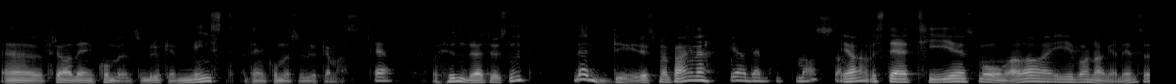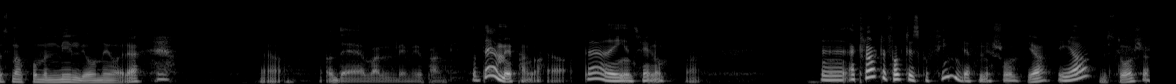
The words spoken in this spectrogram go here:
Eh, fra den kommunen som bruker minst, til den kommunen som bruker mest. ja. Og 100 000, det er dyrest med penger, det. Ja, det er masse. Ja, hvis det er ti småunger da, i barnehagen din, så er det snakk om en million i året. Ja. Og det er veldig mye penger. Og det er mye penger. Ja. Det er det ingen tvil om. Eh, jeg klarte faktisk å finne definisjonen. Ja, Ja. det står så.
